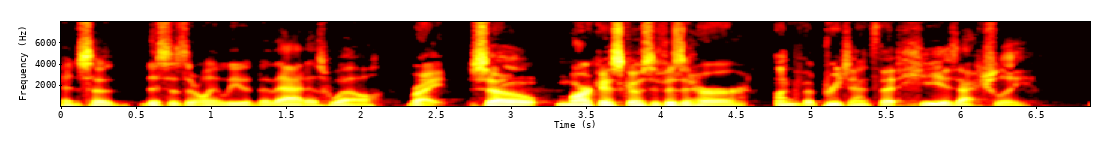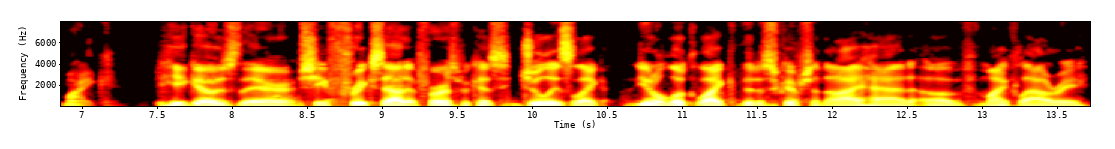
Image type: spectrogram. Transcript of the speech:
And so this is their only lead into that as well. Right. So Marcus goes to visit her under the pretense that he is actually Mike. He goes there. She freaks out at first because Julie's like, "You don't look like the description that I had of Mike Lowry,"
